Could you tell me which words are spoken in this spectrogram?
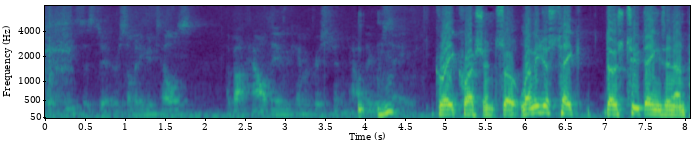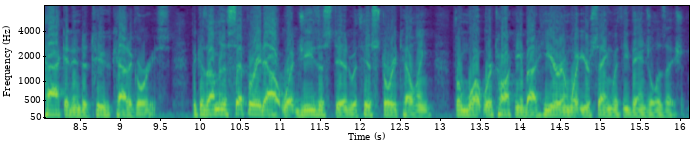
what Jesus did, or somebody who tells about how they became a Christian, how they were Mhm. saved? Great question. So let me just take those two things and unpack it into two categories because I'm going to separate out what Jesus did with his storytelling from what we're talking about here and what you're saying with evangelization.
